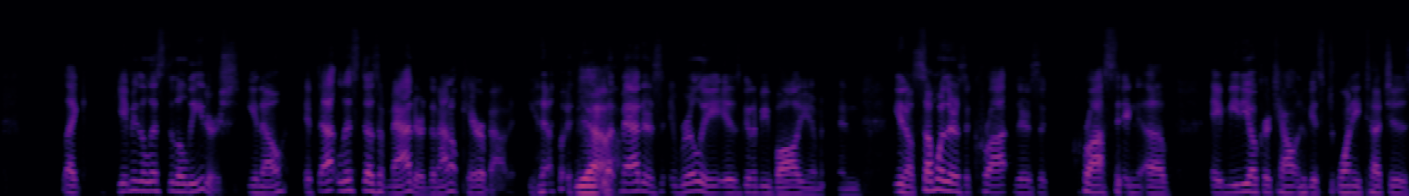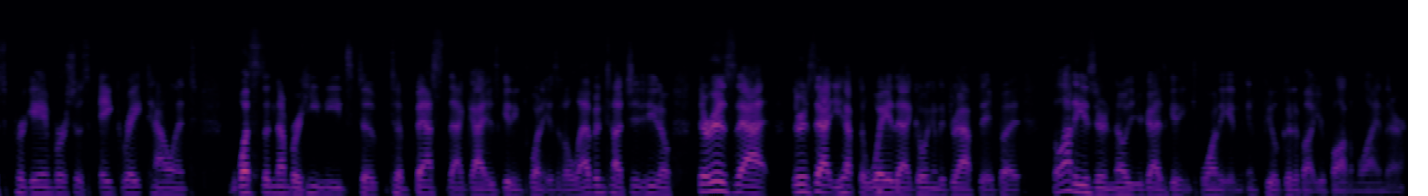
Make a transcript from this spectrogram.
Like, give me the list of the leaders. You know, if that list doesn't matter, then I don't care about it. You know, Yeah. what matters really is going to be volume. And you know, somewhere there's a cross, there's a crossing of a mediocre talent who gets 20 touches per game versus a great talent what's the number he needs to to best that guy who's getting 20 is it 11 touches? You know there is that there's that you have to weigh that going into draft day but it's a lot easier to know that your guy's getting 20 and, and feel good about your bottom line there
